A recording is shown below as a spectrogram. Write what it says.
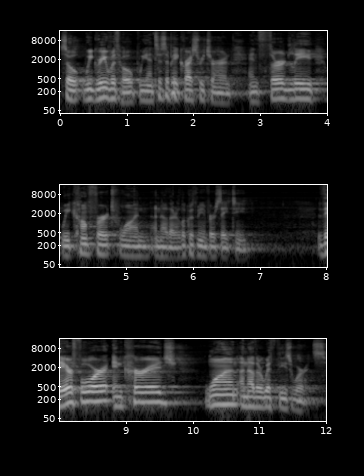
So we grieve with hope, we anticipate Christ's return, and thirdly, we comfort one another. Look with me in verse 18. Therefore, encourage one another with these words.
